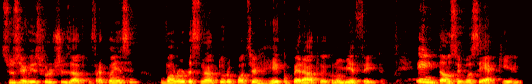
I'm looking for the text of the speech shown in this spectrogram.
Se o serviço for utilizado com frequência, o valor da assinatura pode ser recuperado com a economia feita. Então, se você é aquele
